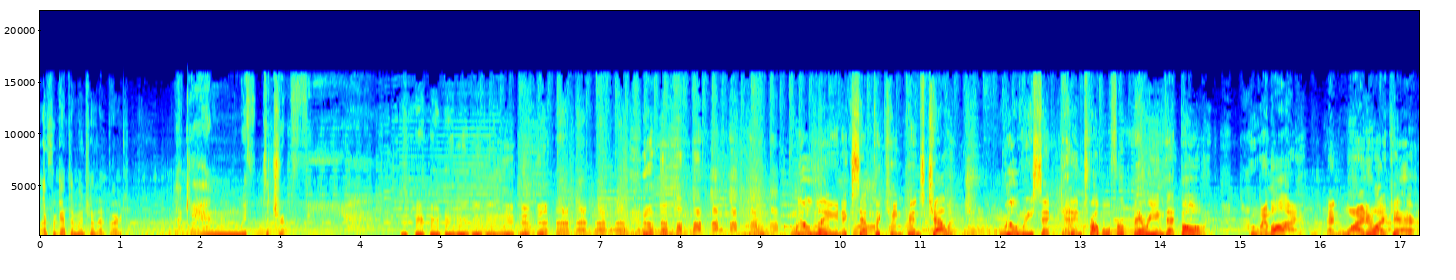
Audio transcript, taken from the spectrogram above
I forgot to mention that part. Again with the trophy. Will Lane accept the Kingpin's challenge? Will Reset get in trouble for burying that bone? Who am I? And why do I care?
